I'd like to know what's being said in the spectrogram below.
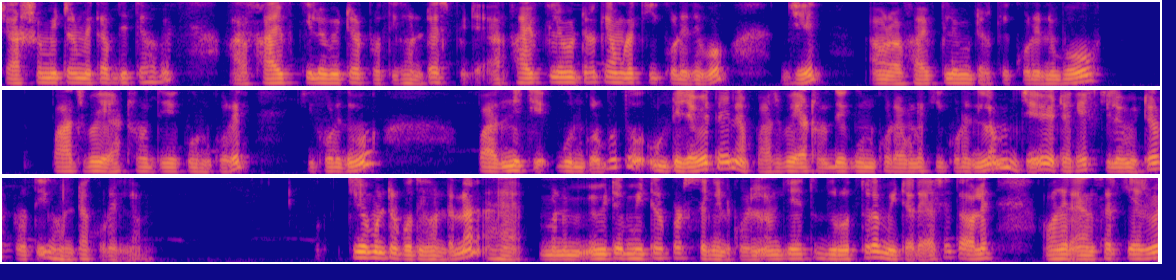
চারশো মিটার মেকআপ দিতে হবে। আর ফাইভ কিলোমিটার প্রতি ঘণ্টা স্পিডে আর ফাইভ কিলোমিটারকে আমরা কি করে দেব যে আমরা ফাইভ কিলোমিটারকে করে নেব পাঁচ বাই আঠেরো দিয়ে গুণ করে কি করে দেবো? নিচে গুণ করব। তো উল্টে যাবে, তাই না? পাঁচ বাই আঠেরো দিয়ে গুণ করে আমরা কি করে নিলাম? যে এটাকে কিলোমিটার প্রতি ঘণ্টা করে নিলাম। কিলোমিটার প্রতি ঘণ্টা, না? হ্যাঁ মানে মিটার মিটার পার সেকেন্ড করে নিলাম। যেহেতু দূরত্বটা মিটারে আছে, তাহলে আমাদের অ্যান্সার কী আসবে?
